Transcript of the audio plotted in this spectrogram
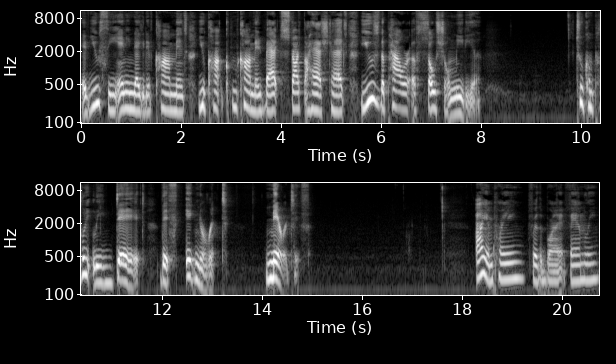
If you see any negative comments, you com- comment back, start the hashtags, use the power of social media to completely dead this ignorant narrative. I am praying for the Bryant family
